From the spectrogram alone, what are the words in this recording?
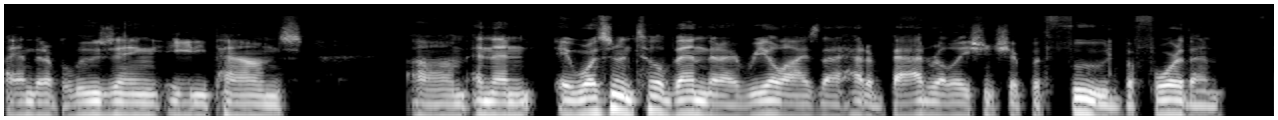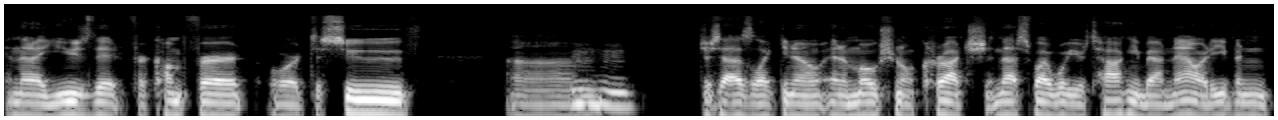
I ended up losing 80 pounds. Um, and then it wasn't until then that I realized that I had a bad relationship with food before then, and that I used it for comfort or to soothe, um, mm-hmm. Just as like you know an emotional crutch. And that's why what you're talking about now it even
